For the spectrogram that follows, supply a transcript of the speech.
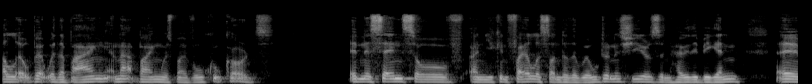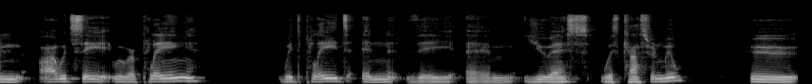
a little bit with a bang, and that bang was my vocal cords in the sense of, and you can file this under the wilderness years and how they begin. Um, I would say we were playing, we'd played in the um, US with Catherine Wheel, who,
